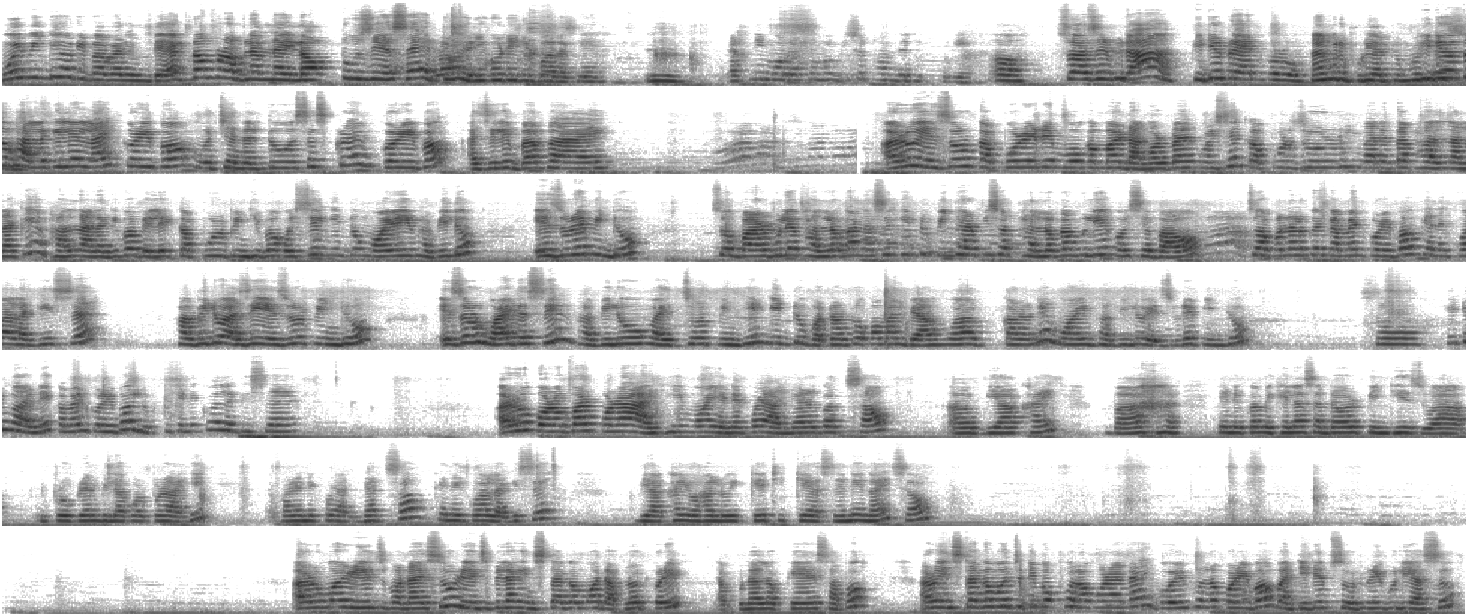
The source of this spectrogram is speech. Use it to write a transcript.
মই পিন্ধিও দিব পাৰিম দে একদম প্ৰব্লেম নাই লকটো যে আছে সেইটো হেৰি কৰি দিব লাগে। ভিডিঅ'টো ভালো লাগিলে লাইক কৰিব মোৰ চেনেলটো ছাবস্ক্ৰাইব কৰিব। আজিলৈ বাই বাই আৰু এযোৰ কাপোৰেৰে মোক আমাৰ ডাঙৰ বাই কৈছে কাপোৰযোৰ সিমান এটা ভালো নালাগে ভালো নালাগিব বেলেগ কাপোৰ পিন্ধিব কৈছিল কিন্তু মই ভাবিলোঁ এইযোৰে পিন্ধো। চ' বাৰ বোলে ভালো লগা নাছিল, কিন্তু পিন্ধাৰ পিছত ভালো লগা বুলিয়ে কৈছে বাও। চ' আপোনালোকে কমেণ্ট কৰিব কেনেকুৱা লাগিছে। ভাবিলোঁ আজি এযোৰ পিন্ধো। এযোৰ হোৱাইট আছিল, ভাবিলোঁ হোৱাইটযোৰ পিন্ধিম, কিন্তু বতৰটো অকণমান বেয়া হোৱা কাৰণে মই ভাবিলোঁ এযোৰে পিন্ধো। চ' সেইটো কাৰণে কমেণ্ট কৰিব লুকটো কেনেকুৱা লাগিছে। আৰু ক'ৰবাৰ পৰা আহি মই এনেকৈ আইনাৰ আগত চাওঁ বিয়া খাই, বা তেনেকুৱা মেখেলা চাদৰ পিন্ধি যোৱা প্ৰগ্ৰেমবিলাকৰ পৰা আহি, এবাৰ এনেকৈ আইনাত চাওঁ, কেনেকুৱা লাগিছে। বিয়া খাই অহালৈকে ঠিকে আছে নে নাই চাওঁ আৰু মই ৰিলচ বনাইছোঁ ৰিলচবিলাক ইনষ্টাগ্ৰামত আপলোড কৰিম আপোনালোকে চাব আৰু ইনষ্টাগ্ৰামত যদি মোক ফ'ল' কৰা নাই গৈ ফ'ল' কৰিব বান্তিদেৱ চৌধুৰী বুলি আছোঁ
